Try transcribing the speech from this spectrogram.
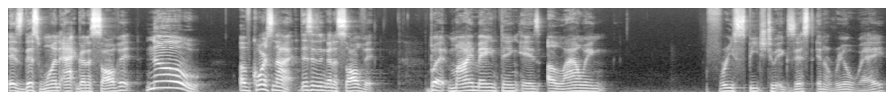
Is this one act going to solve it? No. Of course not. This isn't going to solve it. But my main thing is allowing free speech to exist in a real way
